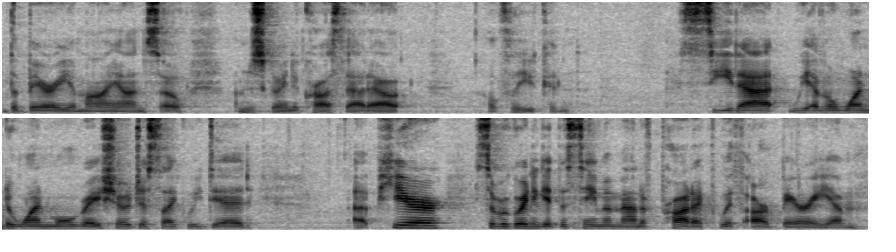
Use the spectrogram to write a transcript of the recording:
the barium ion. So I'm just going to cross that out. Hopefully you can see that. We have a one-to-one mole ratio just like we did up here. So we're going to get the same amount of product with our barium.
